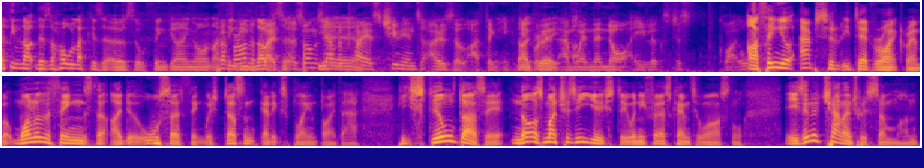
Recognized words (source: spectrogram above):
I think that there's a whole Lacazette Ozil thing going on. I think for he loves players, it. as long as Yeah, the other players tune into Ozil, I think he can I be brilliant. agree. And when they're not, he looks just quite. I think you're absolutely dead right, Graham. But one of the things that I do also think, which doesn't get explained by that, he still does it, not as much as he used to when he first came to Arsenal. He's in a challenge with someone,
